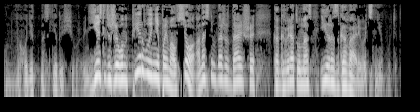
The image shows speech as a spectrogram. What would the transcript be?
он выходит на следующий уровень. Если же он первую не поймал, все, она с ним даже дальше, как говорят у нас, и разговаривать не будет.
